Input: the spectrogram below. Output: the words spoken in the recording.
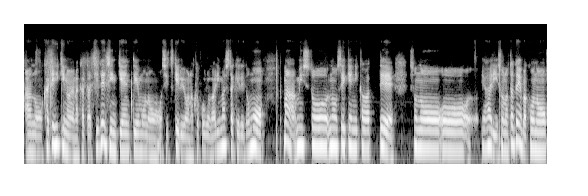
あの、駆け引きのような形で人権っていうものを押し付けるようなところがありましたけれども、まあ、民主党の政権に代わって、その、おやはり、その、例えばこの、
